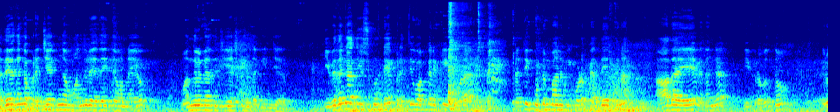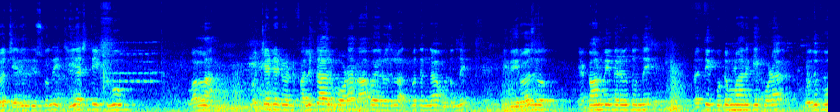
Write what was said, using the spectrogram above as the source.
అదేవిధంగా ప్రత్యేకంగా మందులు ఏదైతే ఉన్నాయో మందుల మీద జిఎస్టీని తగ్గించారు. ఈ విధంగా తీసుకుంటే ప్రతి ఒక్కరికి కూడా ప్రతి కుటుంబానికి కూడా పెద్ద ఎత్తున ఆదా అయ్యే విధంగా ఈ ప్రభుత్వం ఈరోజు చర్యలు తీసుకుంది. జిఎస్టీ టూ వల్ల వచ్చేటటువంటి ఫలితాలు కూడా రాబోయే రోజుల్లో అద్భుతంగా ఉంటుంది. ఇది ఈరోజు ఎకానమీ పెరుగుతుంది. ప్రతి కుటుంబానికి కూడా పొదుపు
